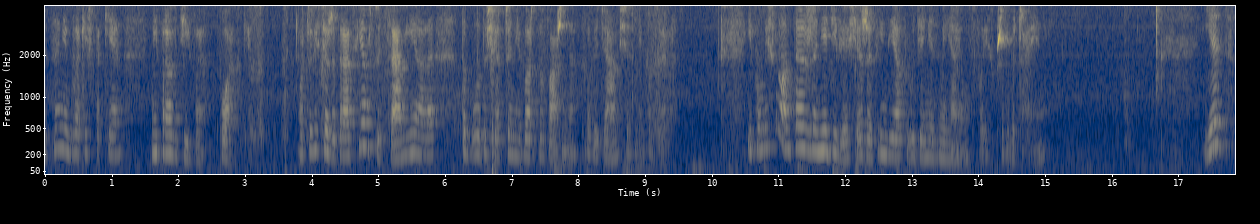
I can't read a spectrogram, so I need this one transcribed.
jedzenie było jakieś takie nieprawdziwe, płaskie. Oczywiście, że teraz jem sztućcami, ale to było doświadczenie bardzo ważne. Dowiedziałam się z niego wiele. I pomyślałam też, że nie dziwię się, że w Indiach ludzie nie zmieniają swoich przyzwyczajeń. Jedz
